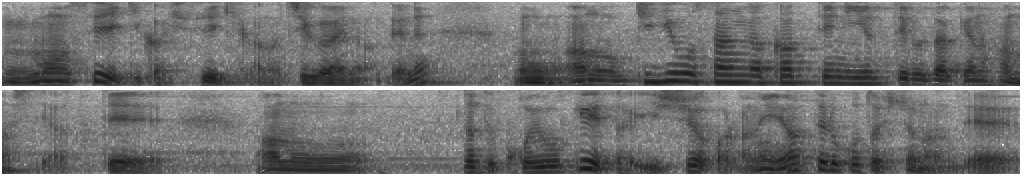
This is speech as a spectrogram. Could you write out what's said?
うん、まあ正規か非正規かの違いなんでね、うん、あの企業さんが勝手に言ってるだけの話であってあのだって雇用形態一緒やからねやってること一緒なんで。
